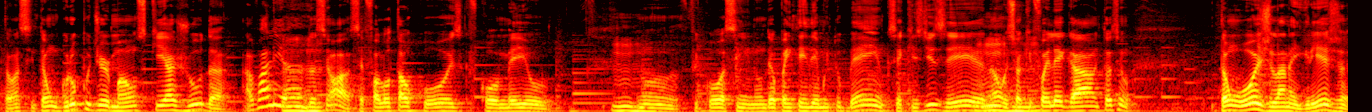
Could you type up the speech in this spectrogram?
então assim, tem um grupo de irmãos que ajuda, avaliando, Aham. assim, ó, você falou tal coisa que ficou meio... Uhum. não- ficou assim, não deu para entender muito bem o que você quis dizer, não, isso aqui Uhum. foi legal. Então, assim, então hoje lá na igreja,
